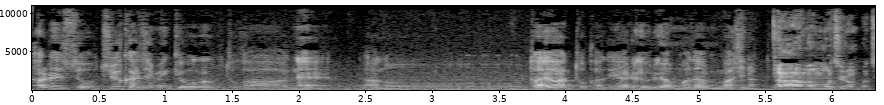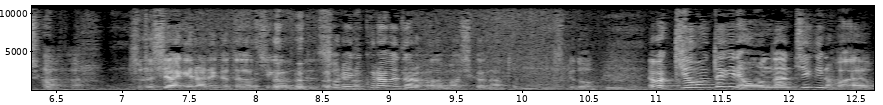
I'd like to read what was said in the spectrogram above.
あれですよ。中華人民共和国とかねあの台湾とかでやるよりはまだマシなんで、ああまあもちろんもちろん、はいはい、吊るし上げられ方が違うんで それに比べたらまだマシかなと思うんですけど、うん。やっぱ基本的には温暖地域の場合は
